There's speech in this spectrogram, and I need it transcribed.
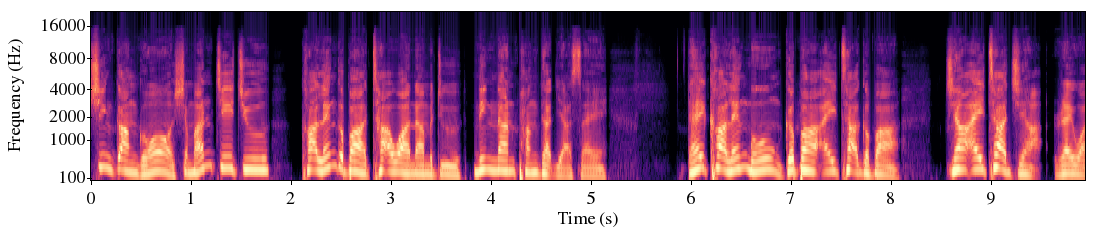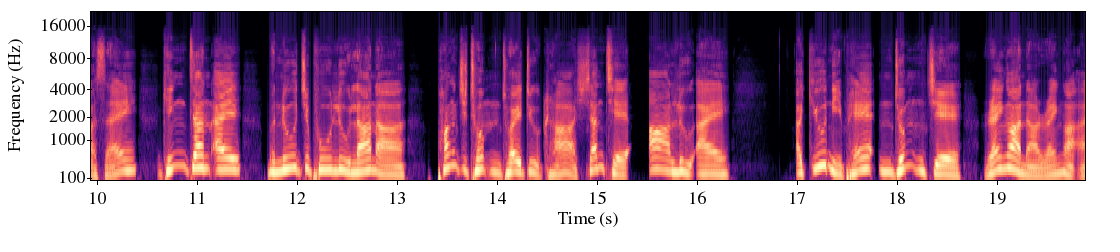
ชิงกังก็ชมันเจจูคาเลงกบะทาวานามาดูนิ่งนันพังดัดยาไซแต่คาเลงมงกบะไอทะกบะ จาไอทะจาไรวาไซกิงจันไอมนูจพูลูลานาพังจิทุมถวยดูคราฉันเชอาลูไออากิวนี่เพดุมเจไรงานาไรงาไอ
